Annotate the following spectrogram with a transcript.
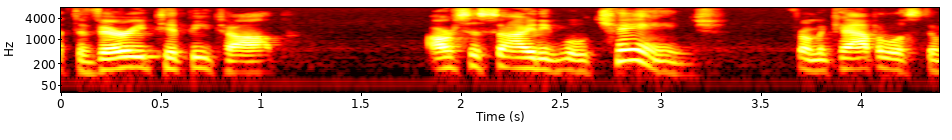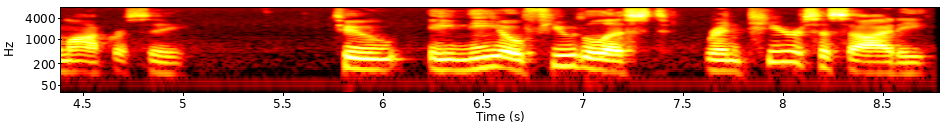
at the very tippy top, our society will change from a capitalist democracy to a neo feudalist rentier society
